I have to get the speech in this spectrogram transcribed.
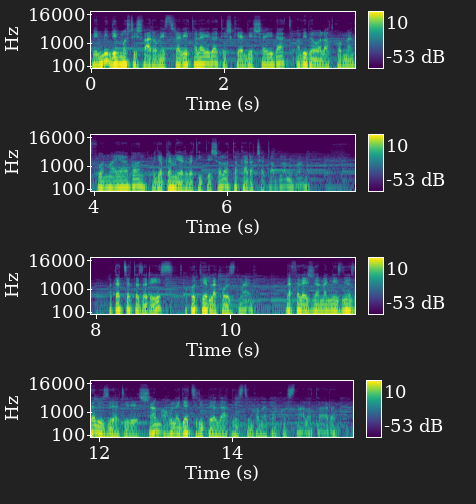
Mint mindig most is várom észrevételeidet és kérdéseidet a videó alatt komment formájában, vagy a Premiere vetítés alatt akár a chat ablakban. Ha tetszett ez a rész, akkor kérlek hozd meg. Ne felejtsd el megnézni az előző heti részt sem, ahol egy egyszerű példát néztünk a mapek használatára.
